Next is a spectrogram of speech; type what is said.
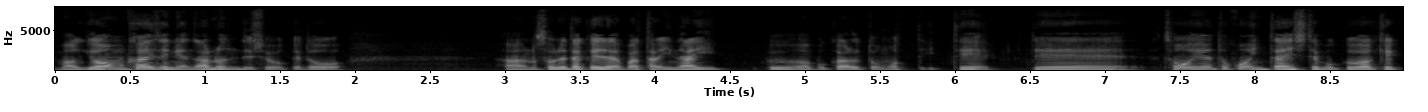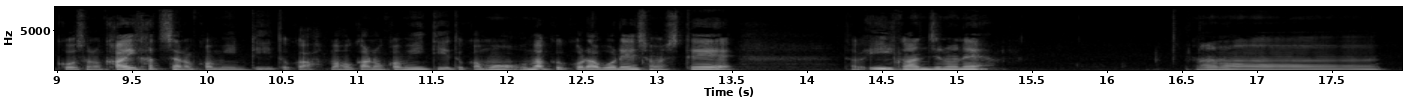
まあ業務改善にはなるんでしょうけど、あの、それだけではやっぱ足りない部分は僕あると思っていて、で、そういうところに対して僕は結構その開発者のコミュニティとか、まあ、他のコミュニティとかもうまくコラボレーションして、いい感じのね、あのー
